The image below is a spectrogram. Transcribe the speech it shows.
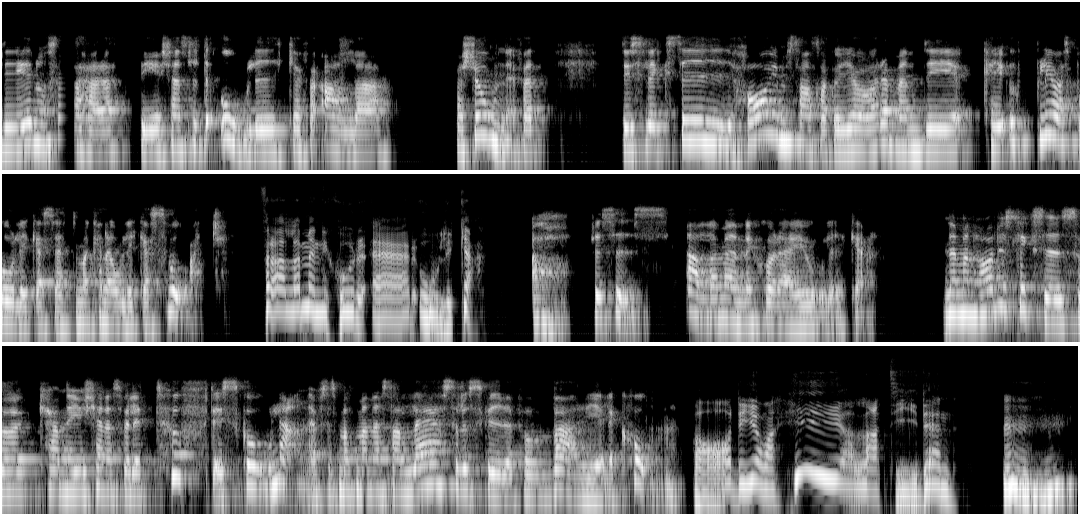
det, är nog så här att det känns lite olika för alla personer. För att dyslexi har ju med samma sak att göra men det kan ju upplevas på olika sätt och man kan ha olika svårt. För alla människor är olika. Ja, precis. Alla människor är ju olika. När man har dyslexi så kan det ju kännas väldigt tufft i skolan eftersom att man nästan läser och skriver på varje lektion. Ja, det gör man hela tiden. Mm.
